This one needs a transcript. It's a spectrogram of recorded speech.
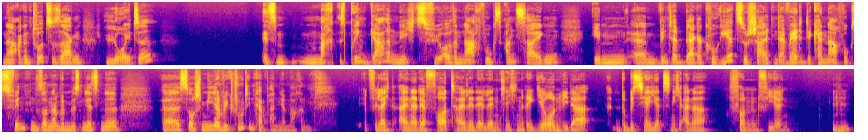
einer Agentur zu sagen, Leute, es macht, es bringt gar nichts für eure Nachwuchsanzeigen im ähm, Winterberger Kurier zu schalten. Da werdet ihr keinen Nachwuchs finden, sondern wir müssen jetzt eine äh, Social Media Recruiting Kampagne machen. Vielleicht einer der Vorteile der ländlichen Region wieder. Du bist ja jetzt nicht einer von vielen. Mhm.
